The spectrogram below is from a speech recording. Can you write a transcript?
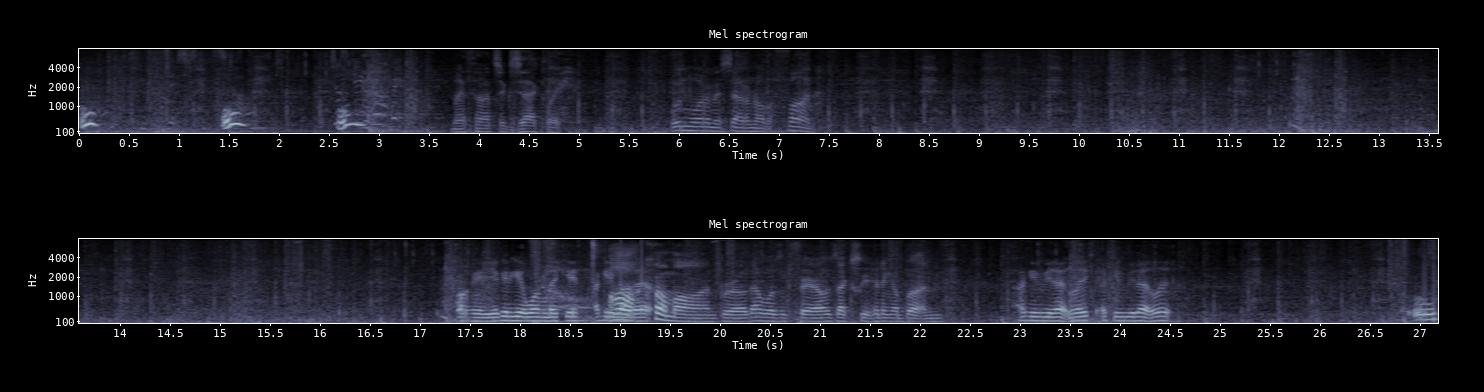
Ooh, This is gonna ooh, Just ooh. keep moving. My thoughts exactly. Wouldn't want to miss out on all the fun. Okay, you're gonna get one lick in. I'll give you oh, all Oh, that. come on, bro. That wasn't fair. I was actually hitting a button. I'll give you that lick. I'll give you that lick. Ooh.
